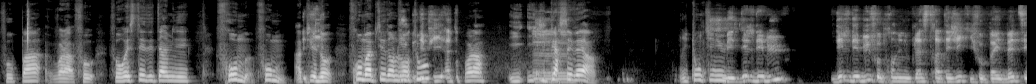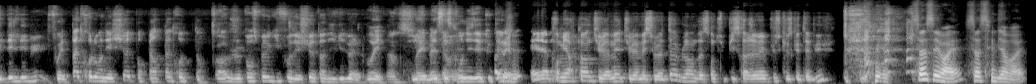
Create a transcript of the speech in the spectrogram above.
faut pas, voilà, faut, faut rester déterminé. Froome, Froome, à Et pied puis- dans, Froome à pied dans le Et Ventoux, puis attends, voilà, il, il- il Euh, persévère, il continue. mais dès le début, dès le début, il faut prendre une place stratégique. Il faut pas être bête. C'est dès le début, il faut être pas trop loin des chiottes pour perdre pas trop de temps. Oh, je pense même qu'il faut des chiottes individuelles. Oui. Hein, si Oui, je bah, c'est ce qu'on disait tout à Ah, l'heure. Et la première pinte, tu la mets, tu la mets sous la table. Hein. De toute façon, tu pisseras jamais plus que ce que t'as bu. Ça c'est vrai, ça c'est bien vrai.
